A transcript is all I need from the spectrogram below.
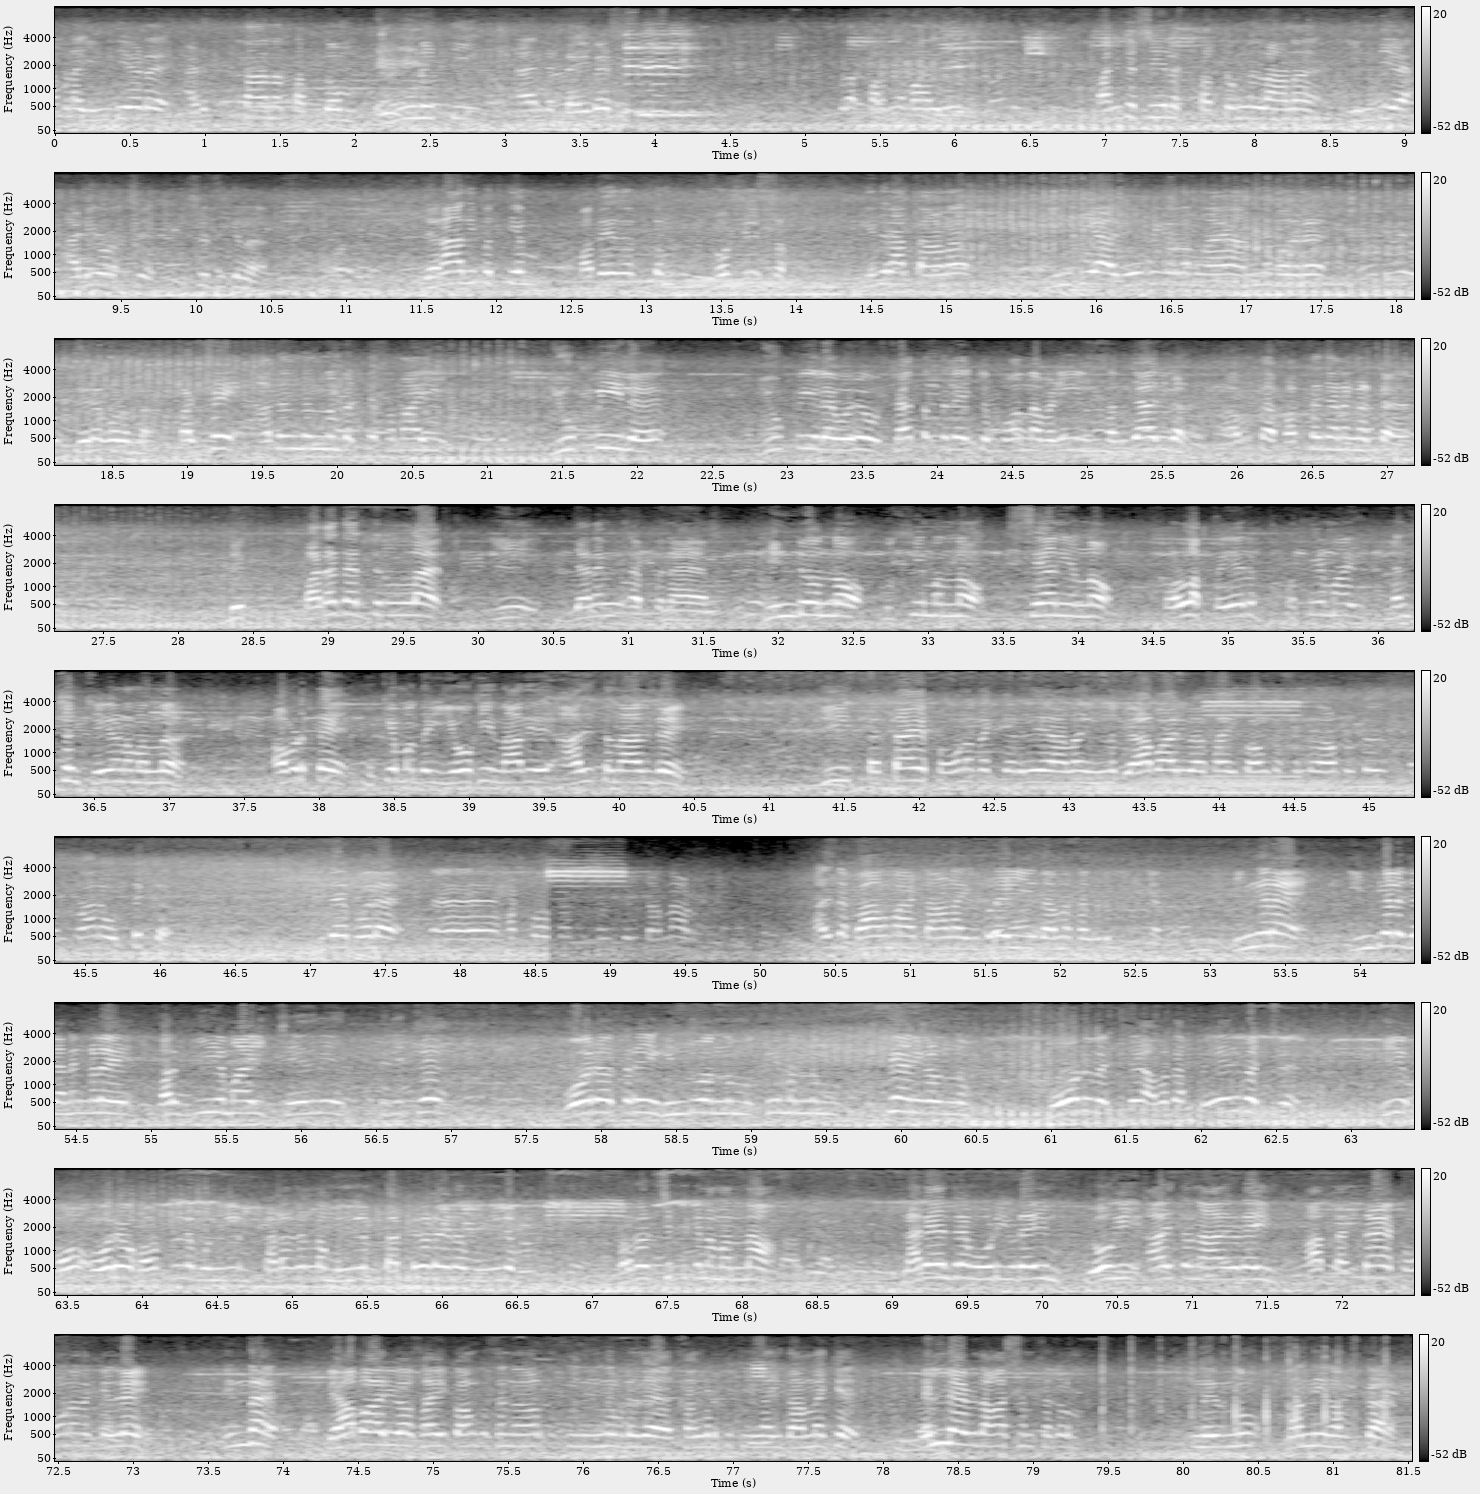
നമ്മുടെ ഇന്ത്യയുടെ അടിസ്ഥാന തത്വം യൂണിറ്റി ആൻഡ് ഡൈവേഴ്സിറ്റി ഇവിടെ പറഞ്ഞ മാതിരി പഞ്ചശീല തത്വങ്ങളിലാണ് ഇന്ത്യ അടിയുറച്ച് വിശ്വസിക്കുന്നത്. ജനാധിപത്യം മതേതത്വം സോഷ്യലിസം ഇതിനകത്താണ് ഇന്ത്യ രൂപീകൃതമായ അന്ന് മുതൽ നിലകൊള്ളുന്നത്. പക്ഷേ അതിൽ നിന്നും വ്യത്യസ്തമായി യു പിയിൽ യു പിയിലെ ഒരു ക്ഷേത്രത്തിലേക്ക് പോകുന്ന വഴിയിൽ സഞ്ചാരികൾ അവിടുത്തെ ഭക്തജനങ്ങൾക്ക് പലതരത്തിലുള്ള ഈ ജന പിന്നെ ഹിന്ദു എന്നോ മുസ്ലിം എന്നോ ക്രിസ്ത്യാനി എന്നോ ഉള്ള പേര് പ്രത്യേകമായി മെൻഷൻ ചെയ്യണമെന്ന് അവിടുത്തെ മുഖ്യമന്ത്രി യോഗി നാദി ആദിത്യനാഥിന്റെ ഈ തെറ്റായ പ്രവണതയ്ക്കെതിരെയാണ് ഇന്ന് വ്യാപാരി വ്യവസായി കോൺഗ്രസിന്റെ നേതൃത്വത്തിൽ സംസ്ഥാന ഒട്ടിക്ക് ഇതേപോലെ അതിന്റെ ഭാഗമായിട്ടാണ് ഇവിടെ ഈ ധർണ സംഘടിപ്പിക്കുന്നത്. ഇങ്ങനെ ഇന്ത്യയിലെ ജനങ്ങളെ വർഗീയമായി ചെയ്ത് തിരിച്ച് ഓരോരുത്തരെയും ഹിന്ദു എന്നും മുസ്ലിം എന്നും ക്രിസ്ത്യാനികളെന്നും ബോർഡ് വെച്ച് അവരുടെ പേര് വെച്ച് ഈ ഓരോ ഹോട്ടലിന്റെ മുന്നിലും കടകളുടെ മുന്നിലും തട്ടുകടയുടെ മുന്നിലും പ്രദർശിപ്പിക്കണമെന്ന നരേന്ദ്രമോദിയുടെയും യോഗി ആദിത്യനാഥയുടെയും ആ തെറ്റായ പ്രവണതയ്ക്കെതിരെ ഇന്ന് വ്യാപാരി വ്യവസായി കോൺഗ്രസിന്റെ നേതൃത്വത്തിൽ നിന്ന് ഇവിടെ സംഘടിപ്പിക്കുന്ന ഈ ധർണയ്ക്ക് എല്ലാവിധ ആശംസകളും നേരുന്നു. നന്ദി നമസ്കാരം.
